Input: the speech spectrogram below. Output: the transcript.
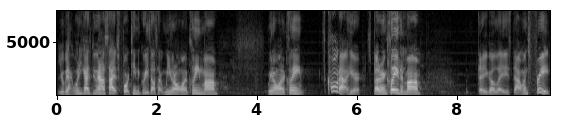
You'll be like, what are you guys doing outside? It's 14 degrees outside. We don't want to clean, Mom. We don't want to clean. It's cold out here. It's better than cleaning, Mom. There you go, ladies. That one's free.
